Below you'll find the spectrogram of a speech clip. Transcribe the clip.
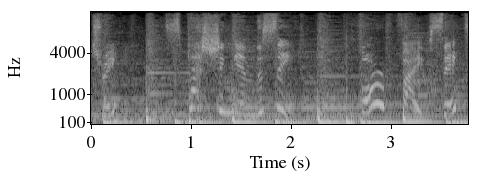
tree, splashing in the sea. Four, five, six.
